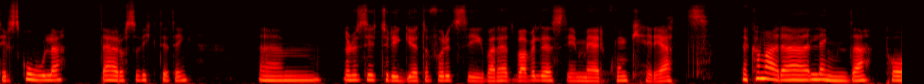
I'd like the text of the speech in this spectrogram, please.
til skole. Det er også viktige ting. Um, Når du sier trygghet og forutsigbarhet, hva vil det si mer konkret? Det kan være lengde på,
